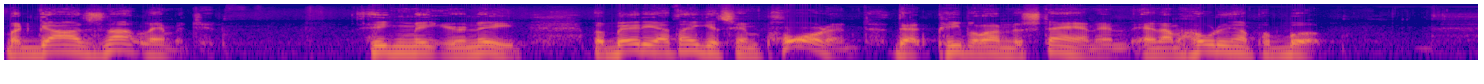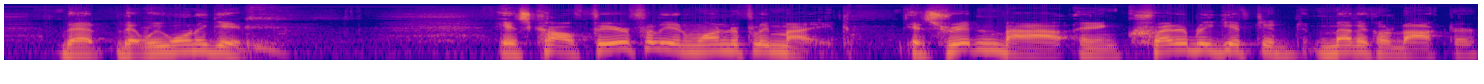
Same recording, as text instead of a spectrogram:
But God's not limited. He can meet your need. But Betty, I think it's important that people understand, and, and I'm holding up a book that, that we want to give you. It's called Fearfully and Wonderfully Made. It's written by an incredibly gifted medical doctor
